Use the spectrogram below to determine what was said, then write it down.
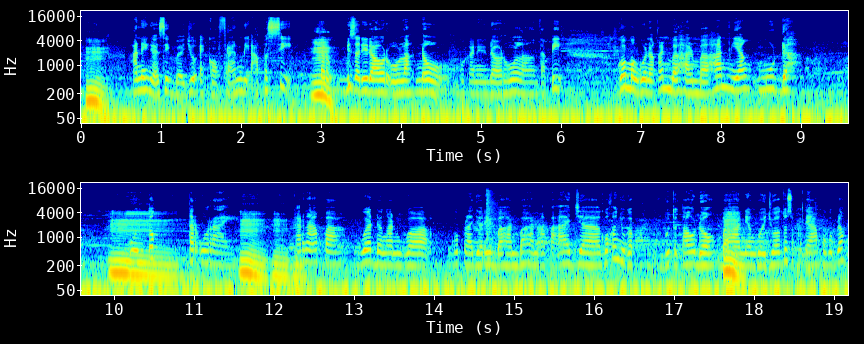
Hmm. aneh gak sih baju eco friendly apa sih? Hmm. Ter- bisa didaur ulang? No bukan yang didaur ulang. Tapi gue menggunakan bahan-bahan yang mudah Hmm. untuk terurai. Hmm, hmm, hmm. karena apa? Gue dengan gue gue pelajari bahan-bahan apa aja. Gue kan juga butuh tahu dong bahan Hmm. yang gue jual tuh seperti apa. Gue bilang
